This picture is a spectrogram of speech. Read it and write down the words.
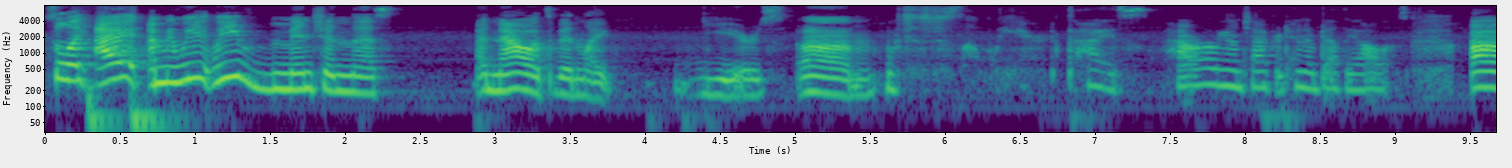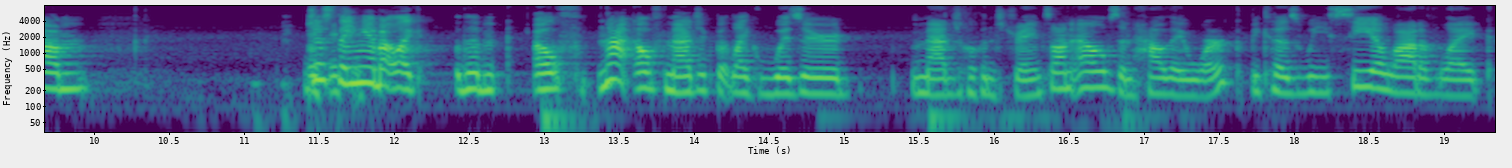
So like I, I mean we we've mentioned this, and now it's been like years, um, which is just so weird, guys. How are we on chapter ten of Deathly Hallows? Um, just thinking about like the elf, not elf magic, but like wizard magical constraints on elves and how they work because we see a lot of like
